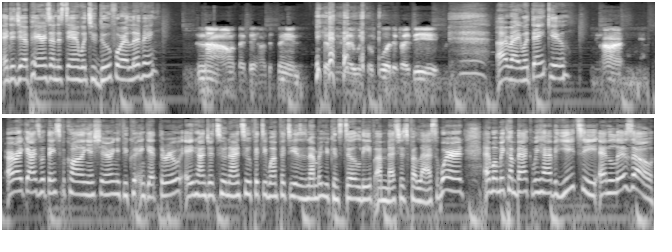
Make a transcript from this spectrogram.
And did your parents understand what you do for a living? Nah, I don't think they understand. Because they would support if I did. All right. Well, thank you. All right. All right, guys. Well, thanks for calling and sharing. If you couldn't get through, 800-292-5150 is the number. You can still leave a message for last word. And when we come back, we have Yeezy and Lizzo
